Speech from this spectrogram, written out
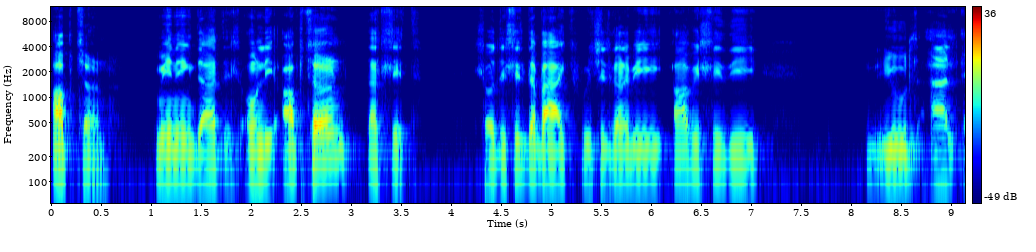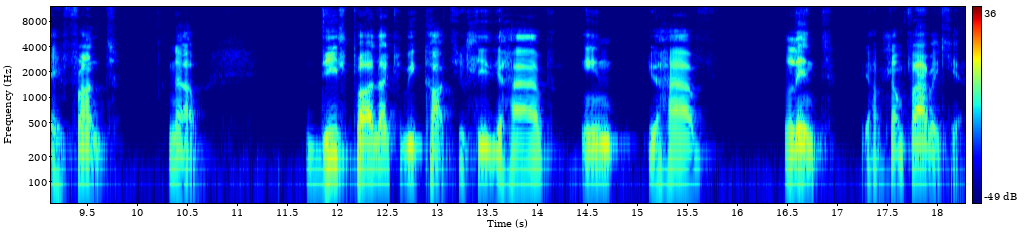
upturn, meaning that it's only upturn, that's it. So this is the back, which is gonna be obviously the used as a front. Now, these products we cut. You see, you have in you have lint. You have some fabric here,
